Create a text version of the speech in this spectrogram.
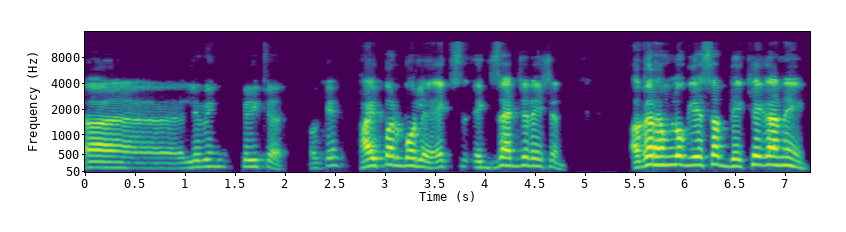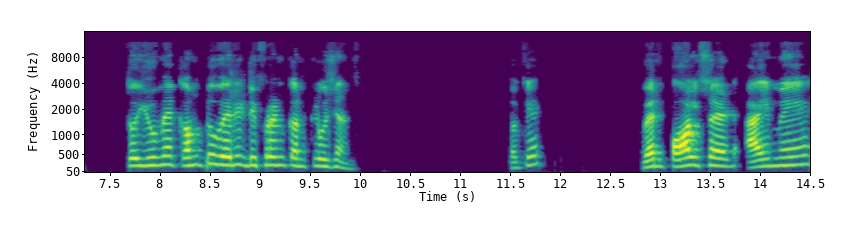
uh, living creature. Okay. Hyperbole, ex exaggeration. अगर हम लोग ये सब देखेगा नहीं तो यू मे कम टू वेरी डिफरेंट कंक्लूजन ओके when Paul said, I may,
